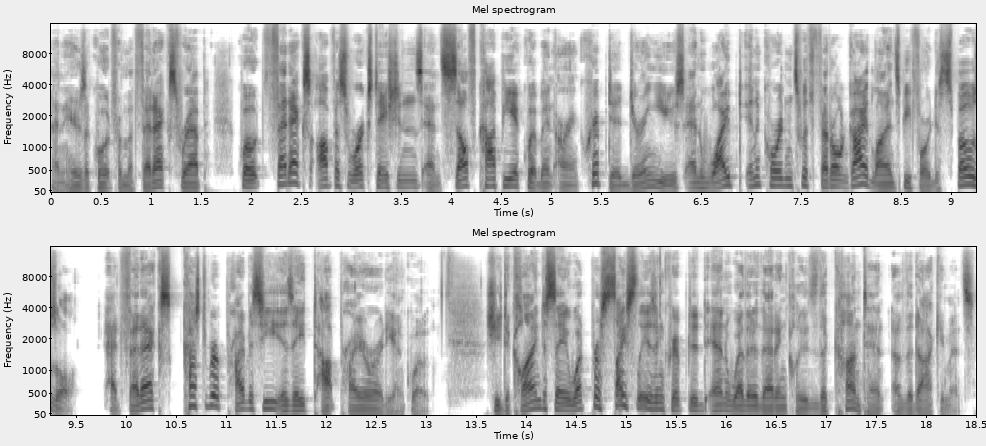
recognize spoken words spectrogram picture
And here's a quote from a FedEx rep quote, FedEx office workstations and self copy equipment are encrypted during use and wiped in accordance with federal guidelines before disposal. At FedEx, customer privacy is a top priority, unquote. She declined to say what precisely is encrypted and whether that includes the content of the documents.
